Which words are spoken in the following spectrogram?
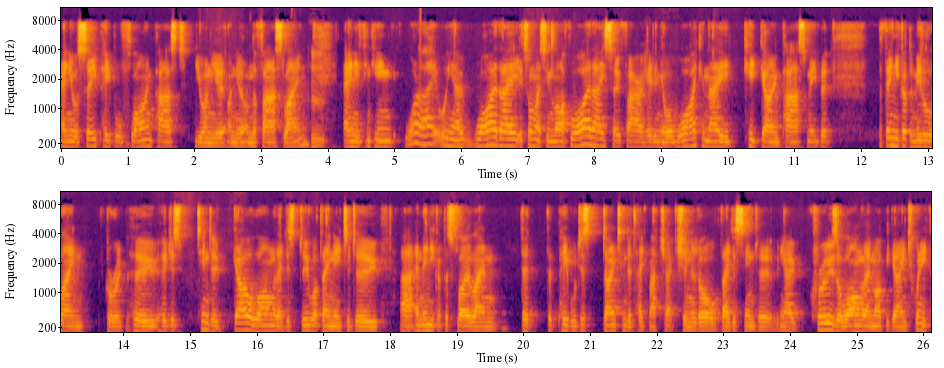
and you'll see people flying past you on your on your on the fast lane, mm. and you're thinking, what are they? Well, you know, why are they? It's almost in life. Why are they so far ahead of me, or why can they keep going past me? But but then you've got the middle lane group who who just tend to go along. They just do what they need to do, uh, and then you've got the slow lane that that people just don't tend to take much action at all. They just seem to you know cruise along. They might be going 20,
